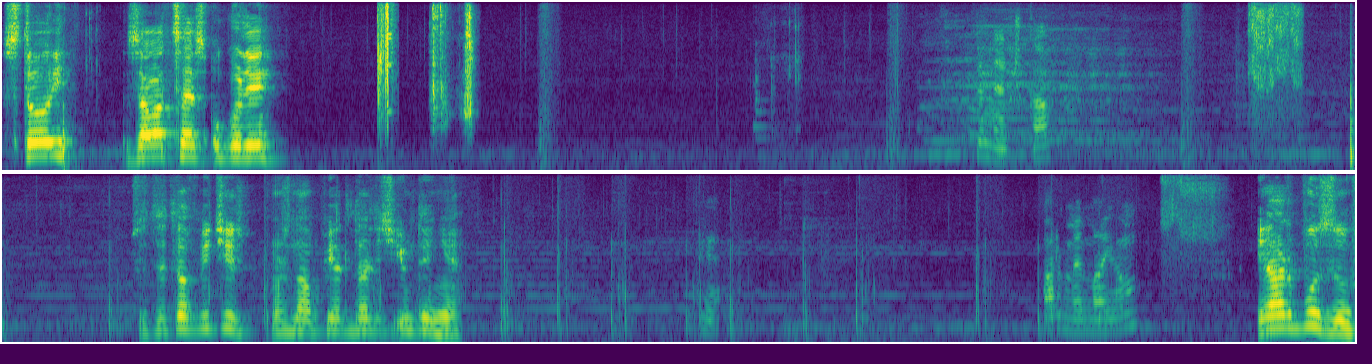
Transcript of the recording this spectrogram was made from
Stój, załatw jest u góry. Czy ty to widzisz? Można opierdolić im dynię. Mają. I arbuzów.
